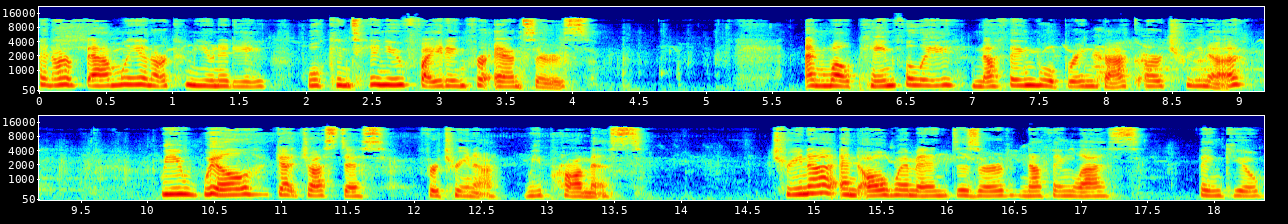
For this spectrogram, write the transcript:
and our family and our community will continue fighting for answers. And while painfully nothing will bring back our Trina, we will get justice for Trina. We promise. Trina and all women deserve nothing less. Thank you.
